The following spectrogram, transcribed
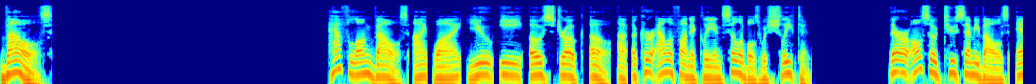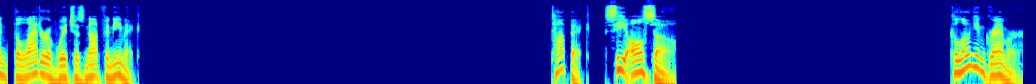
Vowels Half-long vowels i, y, u, e, o stroke, o, a occur allophonically in syllables with Schleifton. There are also two semivowels, and, the latter of which is not phonemic. See also Colognian grammar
